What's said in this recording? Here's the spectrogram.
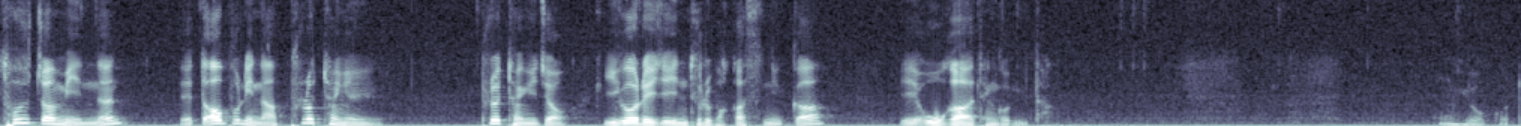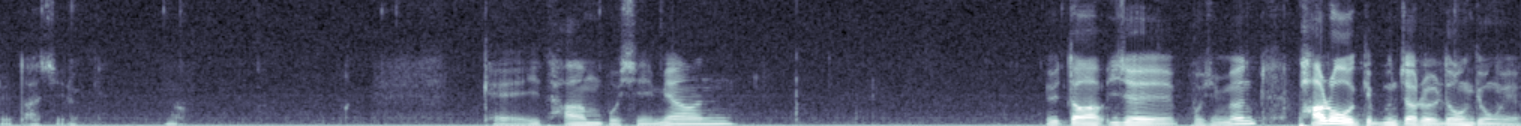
소수점이 있는 네, 더블이나 플롯형일 플롯형이죠. 이거를 이제 인투로 바꿨으니까 예, 5가 된 겁니다. 어, 요거를 다시 이렇게 어. 오케이 다음 보시면 이따가 이제 보시면 바로 이렇게 문자를 넣은 경우에요.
